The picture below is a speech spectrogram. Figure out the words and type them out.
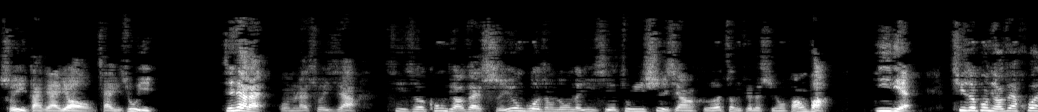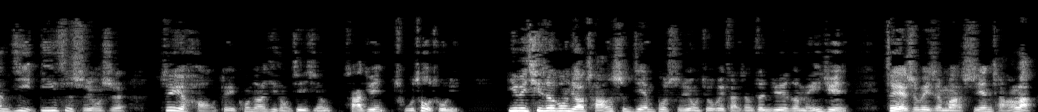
所以大家要加以注意。接下来我们来说一下汽车空调在使用过程中的一些注意事项和正确的使用方法。第一点，汽车空调在换季第一次使用时。最好对空调系统进行杀菌除臭处理，因为汽车空调长时间不使用就会产生真菌和霉菌，这也是为什么时间长了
